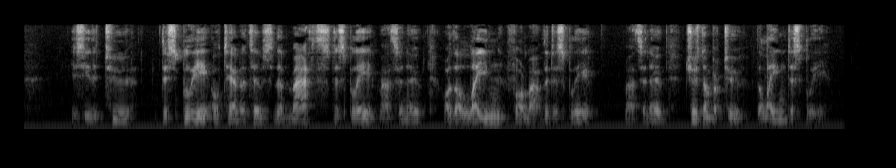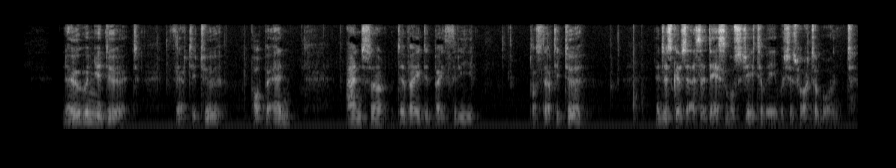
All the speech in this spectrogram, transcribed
you see the two display alternatives, the maths display, maths and out, or the line format of the display, maths and out. Choose number two, the line display. Now when you do it, 32, pop it in, answer divided by 3 plus 32, it just gives it as a decimal straight away, which is what I want.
